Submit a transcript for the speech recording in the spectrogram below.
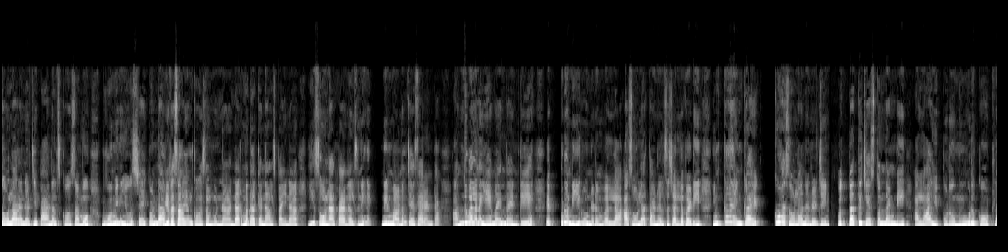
సోలార్ ఎనర్జీ ప్యానల్స్ కోసము భూమిని యూజ్ చేయకుండా వ్యవసాయం కోసం ఉన్న నర్మదా కెనాల్స్ పైన ఈ సోలార్ ప్యానల్స్ని నిర్మాణం చేశారంట. అందువలన ఏమైందంటే ఎప్పుడు నీరు ఉండడం వల్ల ఆ సోలార్ ప్యానెల్స్ చల్లబడి ఇంకా ఇంకా ఎక్కువ సోలార్ ఎనర్జీ ఉత్పత్తి చేస్తుందండి. అలా ఇప్పుడు మూడు కోట్ల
